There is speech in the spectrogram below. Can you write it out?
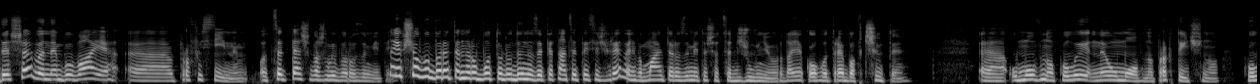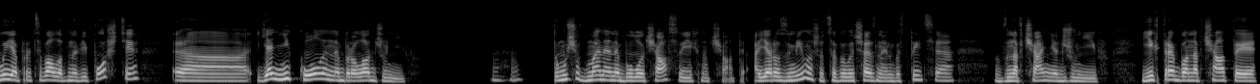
дешеве не буває е, професійним. Оце теж важливо розуміти. Ну, якщо ви берете на роботу людину за 15 тисяч гривень, ви маєте розуміти, що це джуніор, да, якого треба вчити. Е, умовно, коли не умовно, практично. Коли я працювала в новій пошті, е, я ніколи не брала джунів. Мгм. Тому що в мене не було часу їх навчати. А я розуміла, що це величезна інвестиція в навчання джунів. Їх треба навчати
